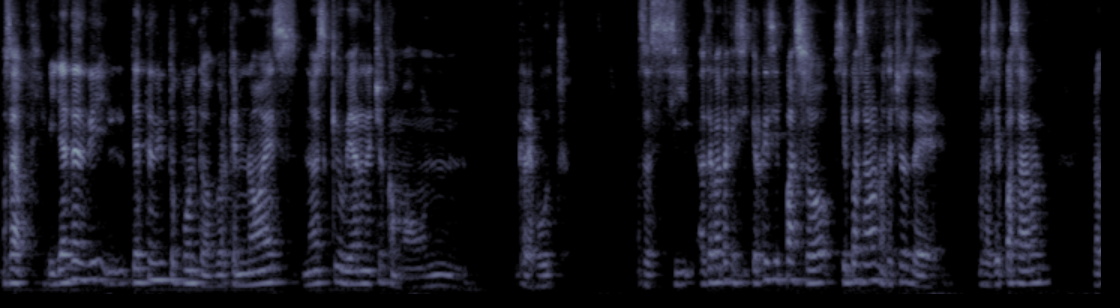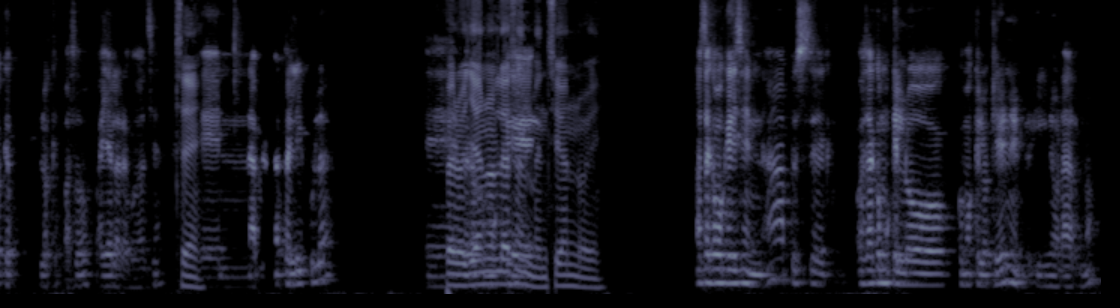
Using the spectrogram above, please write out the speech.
o sea, y ya entendí, ya entendí tu punto, porque no es, no es que hubieran hecho como un reboot. O sea, sí, haz de cuenta que sí, creo que sí pasó, sí pasaron los hechos de, o sea, sí pasaron lo que, lo que pasó, vaya la redundancia, Sí. en la primera película. eh, Pero ya no le hacen que- mención, güey. O sea, como que dicen, ah, pues, eh, o sea, como que lo, como que lo quieren ignorar, ¿no?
